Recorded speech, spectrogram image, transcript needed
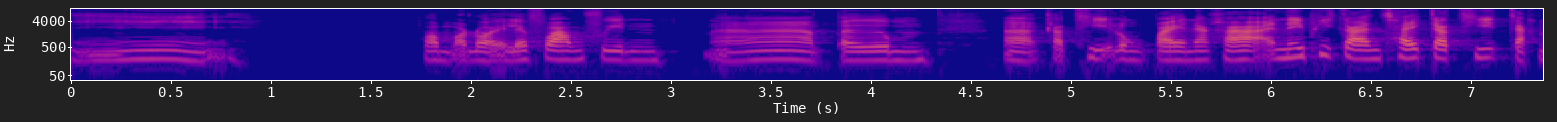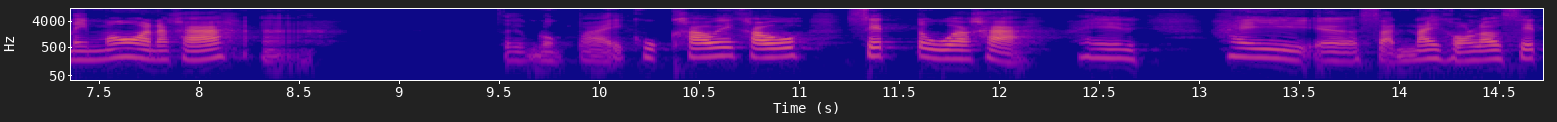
นี่ ความอร่อยและความฟินอาเติมกะทิลงไปนะคะ อันนี้พี่การใช้กะทิจากในหม้อนะคะอ่าเติมลงไปคลุกเคล้าให้เขาเซตตัวค่ะ ให้ให้สันในของเราเซต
